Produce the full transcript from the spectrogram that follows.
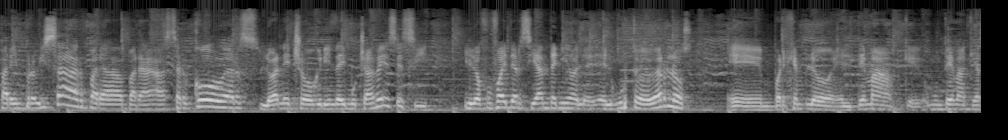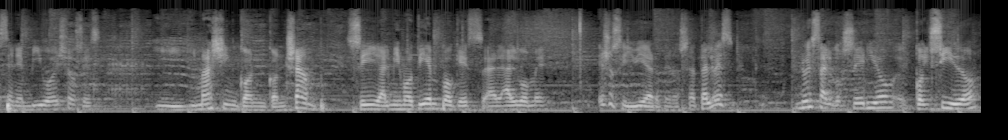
para improvisar, para, para hacer covers, lo han hecho Green Day muchas veces y, y los Foo Fighters si han tenido el, gusto de verlos, eh, por ejemplo el tema que un tema que hacen en vivo ellos es Imagine con, con Jump, ¿sí? al mismo tiempo que es al- algo... Me... Ellos se divierten, o sea, tal vez no es algo serio, eh, coincido,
